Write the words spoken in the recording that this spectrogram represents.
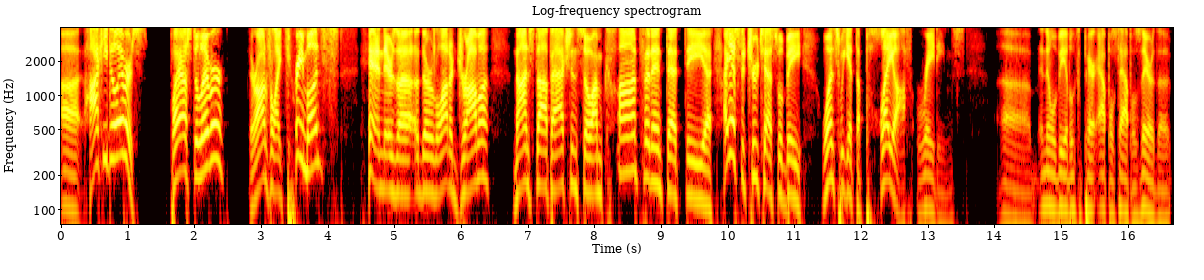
uh, hockey delivers. Playoffs deliver. They're on for like three months, and there's a there's a lot of drama, nonstop action. So I'm confident that the uh, I guess the true test will be once we get the playoff ratings. Uh, and then we'll be able to compare apples to apples there. The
